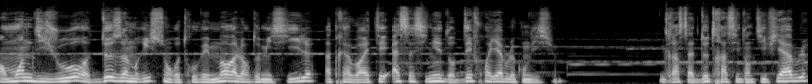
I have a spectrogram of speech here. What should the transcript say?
En moins de 10 jours, deux hommes riches sont retrouvés morts à leur domicile après avoir été assassinés dans d'effroyables conditions. Grâce à deux traces identifiables,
